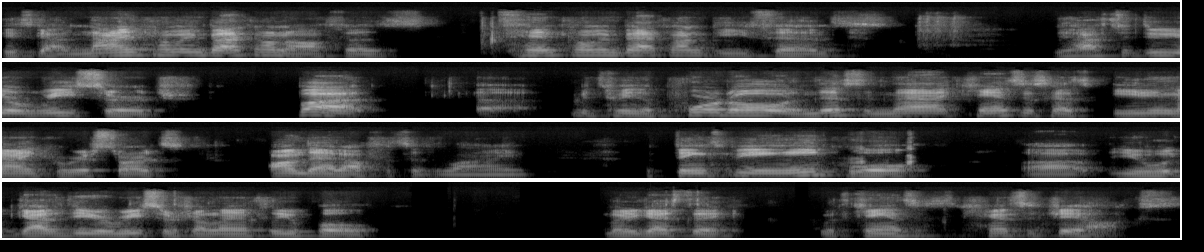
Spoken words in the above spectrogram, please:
He's got nine coming back on offense, 10 coming back on defense. You have to do your research. But uh, between the portal and this and that, Kansas has 89 career starts on that offensive line. With things being equal, uh, you got to do your research on Lance Leipold. What do you guys think with Kansas, Kansas Jayhawks?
